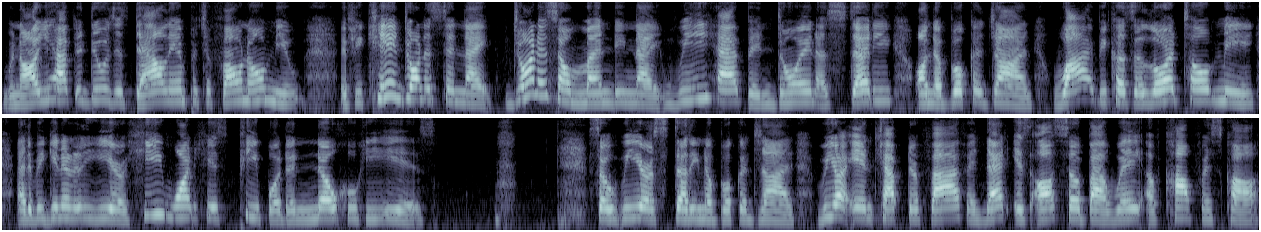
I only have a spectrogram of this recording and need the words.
when all you have to do is just dial in, put your phone on mute. If you can't join us tonight, join us on Monday night. We have been doing a study on the book of John. Why? Because the Lord told me at the beginning of the year, He want His people to know who He is. So we are studying the book of John. We are in chapter 5, and that is also by way of conference call.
